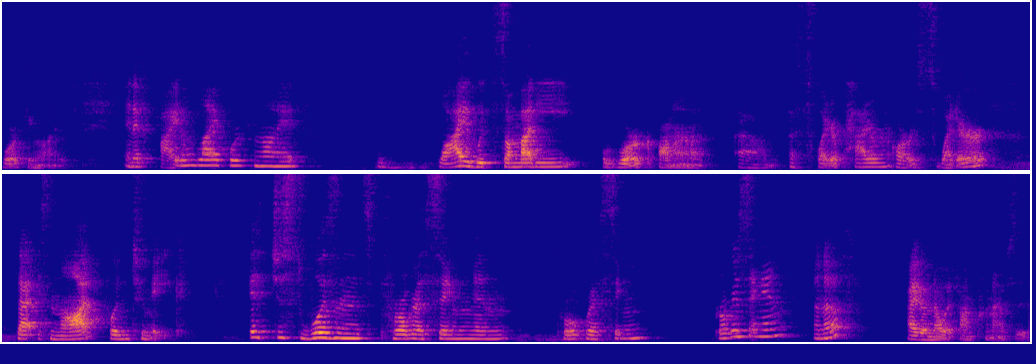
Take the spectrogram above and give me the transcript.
working on it. And if I don't like working on it, why would somebody work on a, um, a sweater pattern or a sweater that is not fun to make? It just wasn't progressing and progressing progressing in enough? I don't know if i'm pronouncing it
